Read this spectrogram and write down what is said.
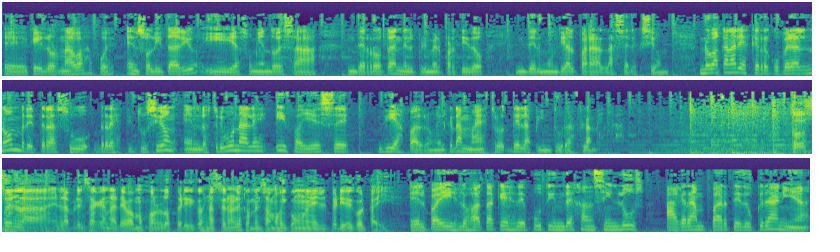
eh, Keylor Navas, pues en solitario y asumiendo esa derrota en el primer partido del Mundial para la selección. Nueva Canarias que recupera el nombre tras su restitución en los tribunales y fallece Díaz Padrón, el gran maestro de la pintura flamenca. Todo eso en la, en la prensa canaria. Vamos con los periódicos nacionales. Comenzamos hoy con el periódico El País. El País. Los ataques de Putin dejan sin luz a gran parte de Ucrania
